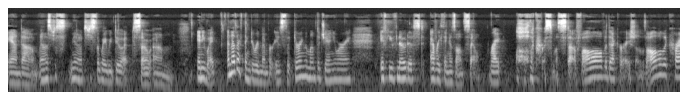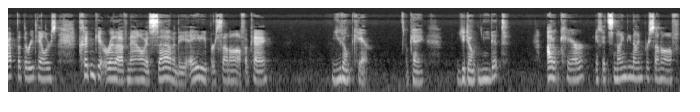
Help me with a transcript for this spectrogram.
And, um, and it's just, you know, it's just the way we do it. So, um, anyway, another thing to remember is that during the month of January, if you've noticed, everything is on sale, right? All the Christmas stuff, all the decorations, all the crap that the retailers couldn't get rid of now is 70, 80% off, okay? You don't care, okay? You don't need it. I don't care if it's 99% off.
